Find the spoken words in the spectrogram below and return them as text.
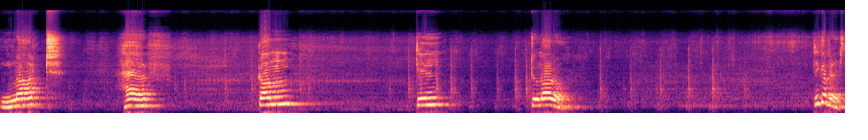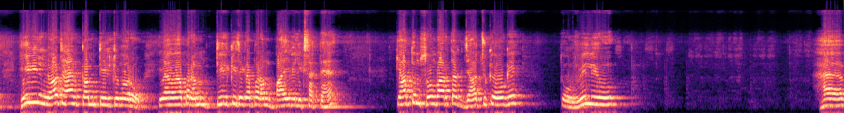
not have come till tomorrow ठीक है friends he will not have come till tomorrow या वहाँ पर हम टिल की जगह पर हम बाई भी लिख सकते हैं। क्या तुम सोमवार तक जा चुके होगे? तो will you have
